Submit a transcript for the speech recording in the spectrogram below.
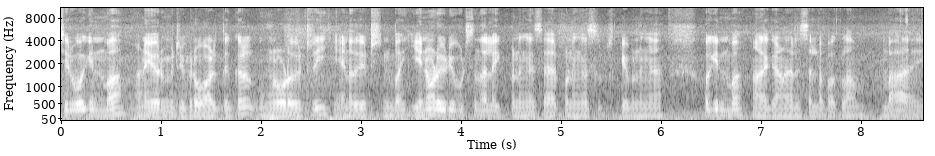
சரி ஓகே நண்பா. அனைவரும் வெற்றி பெற வாழ்த்துக்கள். உங்களோட வெற்றி எனது வெற்றி நண்பா. என்னோட வீடியோ பிடிச்சிருந்தால் லைக் பண்ணுங்கள் ஷேர் பண்ணுங்கள் சப்ஸ்கிரைப் பண்ணுங்கள் ஓகே நண்பா நாளைக்கான ரிசல்ட்டை பார்க்கலாம். பாய்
